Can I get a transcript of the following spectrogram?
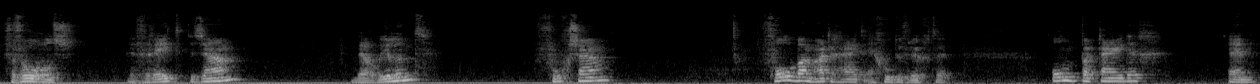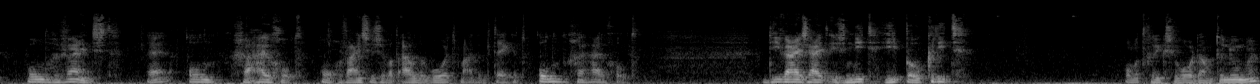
Vervolgens vreedzaam, welwillend, voegzaam, vol barmhartigheid en goede vruchten, onpartijdig en ongeveinsd. Hè, ongehuigeld. Ongeveinsd is een wat ouder woord, maar dat betekent ongehuigeld. Die wijsheid is niet hypocriet, om het Griekse woord dan te noemen.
